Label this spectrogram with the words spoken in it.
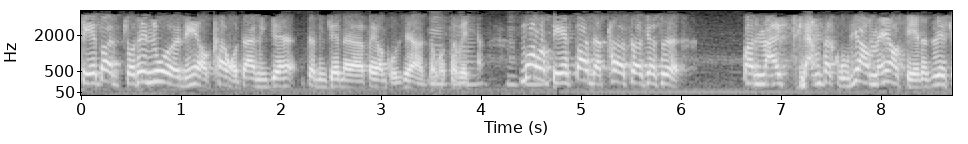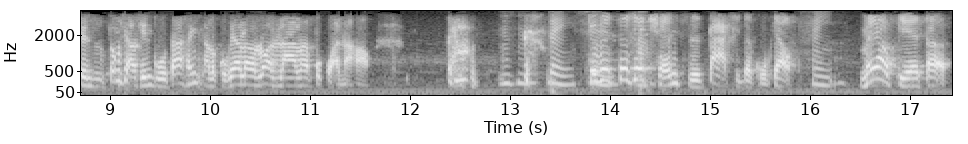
跌段，昨天如果你有看我在民间郑明轩的非凡股市现场，我特别讲？末跌段的特色就是。本来强的股票没有跌的这些选手，中小型股，但很小的股票那乱拉那不管了哈，嗯哼，对，就是这些全指大型的股票，嘿，没有跌的，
